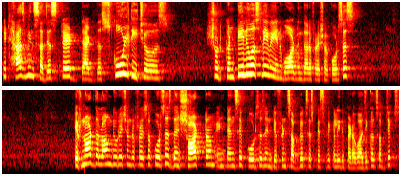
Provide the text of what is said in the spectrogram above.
it has been suggested that the school teachers should continuously be involved in the refresher courses. If not the long duration refresher courses, then short term intensive courses in different subjects, specifically the pedagogical subjects.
